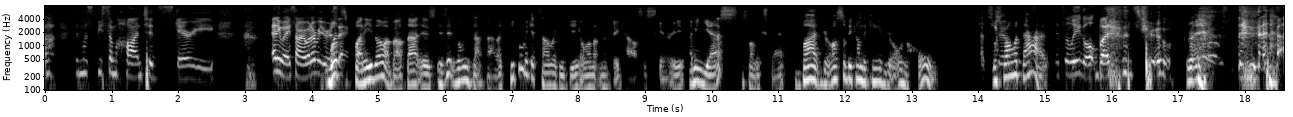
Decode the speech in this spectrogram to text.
it must be some haunted, scary. anyway, sorry, whatever you were What's saying. funny though about that is, is it really that bad? Like people make it sound like you're being alone in a big house is scary. I mean, yes, to some extent, but you're also become the king of your own home. That's What's true. wrong with that? It's illegal, but it's true. Right?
